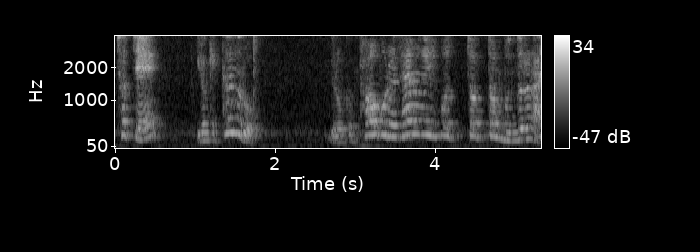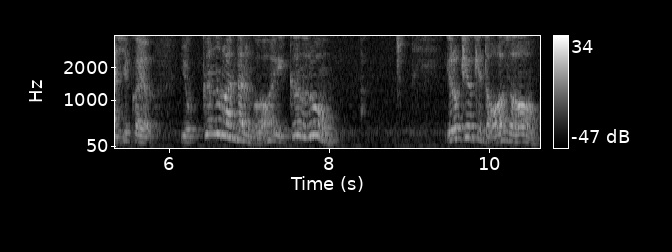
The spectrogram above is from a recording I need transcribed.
첫째, 이렇게 끈으로 이렇게 파워볼을 사용해 보셨던 분들은 아실 거예요. 요 끈으로 한다는 거. 이 끈으로 이렇게 이렇게 넣어서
